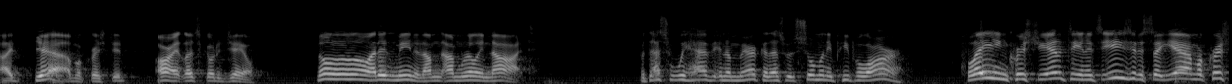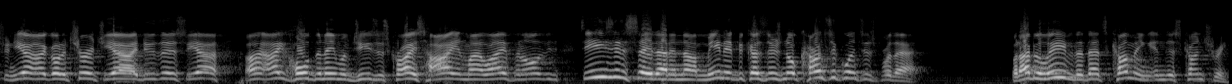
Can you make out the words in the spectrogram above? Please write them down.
I, yeah, I'm a Christian. All right, let's go to jail. No, no, no, I didn't mean it. I'm, I'm really not. But that's what we have in America. That's what so many people are. Playing Christianity, and it's easy to say, Yeah, I'm a Christian. Yeah, I go to church. Yeah, I do this. Yeah, I, I hold the name of Jesus Christ high in my life and all of these. It's easy to say that and not mean it because there's no consequences for that. But I believe that that's coming in this country.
